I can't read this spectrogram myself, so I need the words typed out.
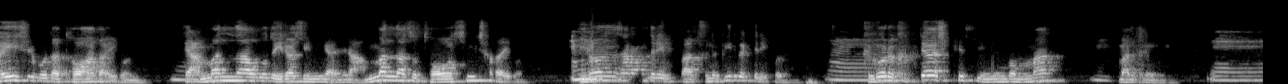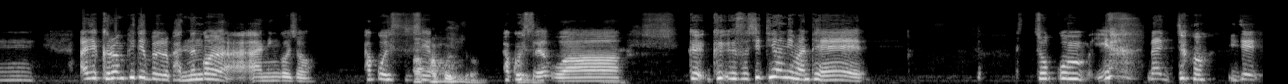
회의실보다 더하다 이건 그냥 안 만나고도 일할 수 있는 게 아니라 안 만나서 더 힘차다 이건 음, 이런 사람들이 막 주는 피드백들이 있거든요. 음, 그거를 극대화시킬 수 있는 것만 음. 만드는 거죠. 네. 아직 그런 피드백을 받는 건 아, 아닌 거죠? 받고 아, 있으세요? 받고 있죠. 받고 있어요? 와. 그, 그, 그래서 CTO님한테 조금, 난좀 이제,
